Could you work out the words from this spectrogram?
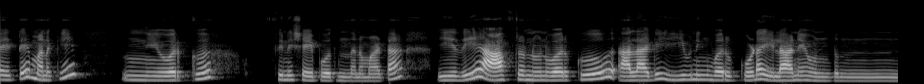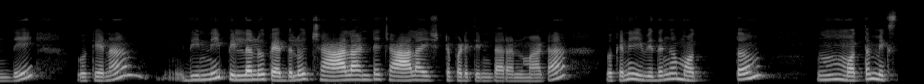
అయితే మనకి వర్క్ ఫినిష్ అయిపోతుందనమాట. ఇది ఆఫ్టర్నూన్ వరకు అలాగే ఈవినింగ్ వరకు కూడా ఇలానే ఉంటుంది. ఓకేనా? దీన్ని పిల్లలు పెద్దలు చాలా అంటే చాలా ఇష్టపడి తింటారనమాట. ఓకేనా? ఈ విధంగా మొత్తం మొత్తం మిక్స్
